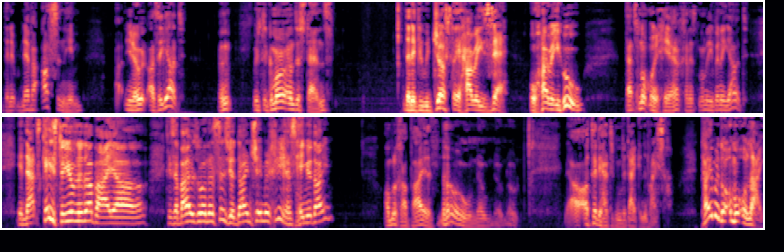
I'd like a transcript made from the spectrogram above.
then it would never asen him, uh, you know, as a yad. Hmm? Which the Gemara understands that if you would just say Hare Zeh or Hare Hu, that's not Moichiach and it's not even a Yad. In that case, to Yuvna Abaya, because Abaya is the one that says you Yodain Shem Mechiach, Hem Yodain. Amlech Abaya, no, no, no, no. I'll tell you how to be Medaik in the Brisa. Taima da Omo Olai.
